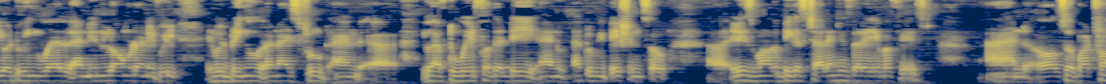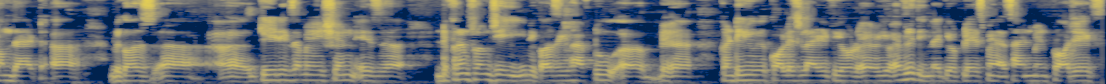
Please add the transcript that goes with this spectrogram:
you are doing well and in long run it will it will bring you a nice fruit and you have to wait for that day and have to be patient so it is one of the biggest challenges that I ever faced and also apart from that uh, because uh, uh, gate examination is different from JEE because you have to continue your college life your your everything like your placement assignment projects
